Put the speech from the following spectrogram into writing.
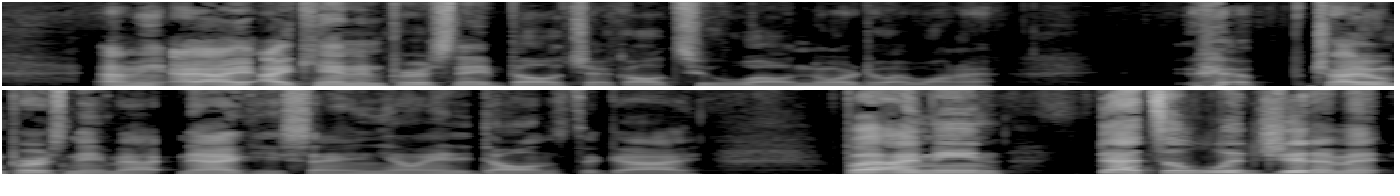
I mean, I I can't impersonate Belichick all too well, nor do I want to try to impersonate Matt Nagy saying you know Andy Dalton's the guy. But I mean, that's a legitimate.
